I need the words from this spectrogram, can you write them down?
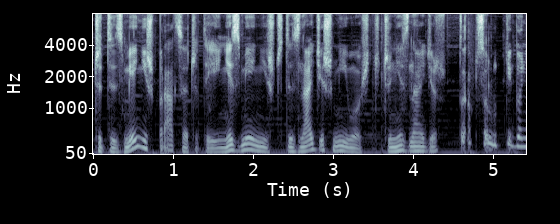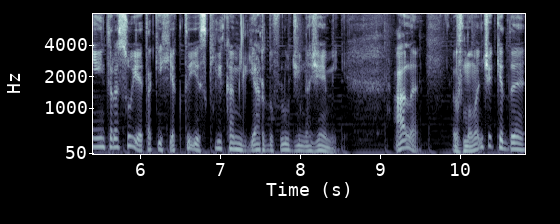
Czy ty zmienisz pracę, czy ty jej nie zmienisz, czy ty znajdziesz miłość, czy nie znajdziesz, to absolutnie go nie interesuje. Takich jak ty jest kilka miliardów ludzi na Ziemi. Ale w momencie, kiedy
